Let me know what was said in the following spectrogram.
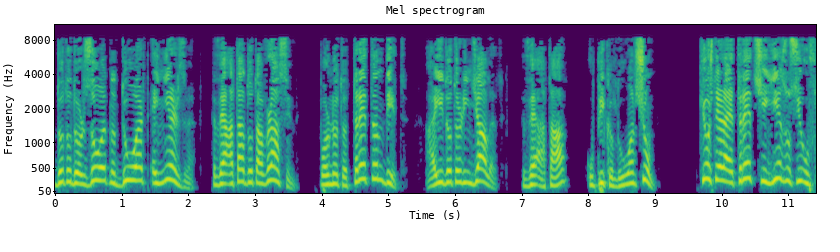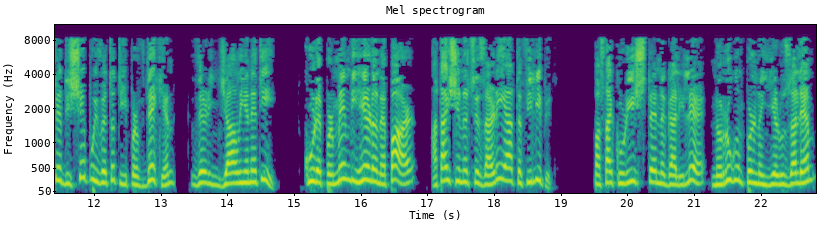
do të dorëzohet në duart e njerëzve dhe ata do ta vrasin, por në të tretën ditë ai do të ringjallet dhe ata u pikëlluan shumë. Kjo është hera e tretë që Jezusi u flet dishepujve të tij për vdekjen dhe ringjalljen e tij. Kur e përmendi herën e parë, ata ishin në Cezarea të Filipit. Pastaj kur ishte në Galile, në rrugën për në Jeruzalem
